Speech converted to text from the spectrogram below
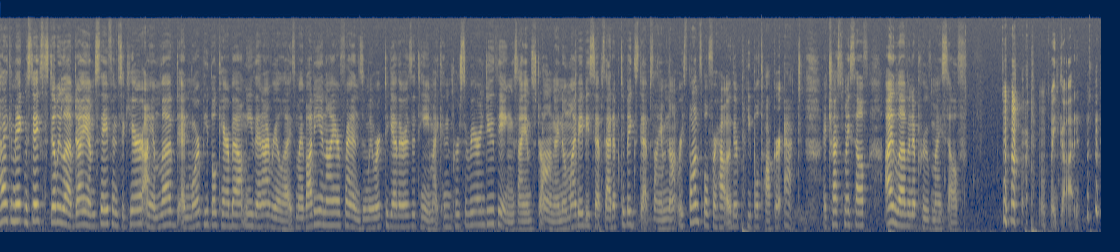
I can make mistakes and still be loved. I am safe and secure. I am loved, and more people care about me than I realize. My body and I are friends, and we work together as a team. I can persevere and do things. I am strong. I know my baby steps add up to big steps. I am not responsible for how other people talk or act. I trust myself. I love and approve myself. oh my God.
